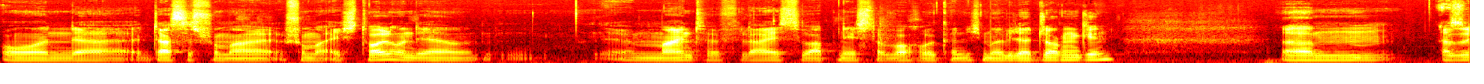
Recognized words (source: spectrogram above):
Und äh, das ist schon mal, schon mal echt toll. Und er, er meinte, vielleicht so ab nächster Woche könnte ich mal wieder joggen gehen. Ähm, also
